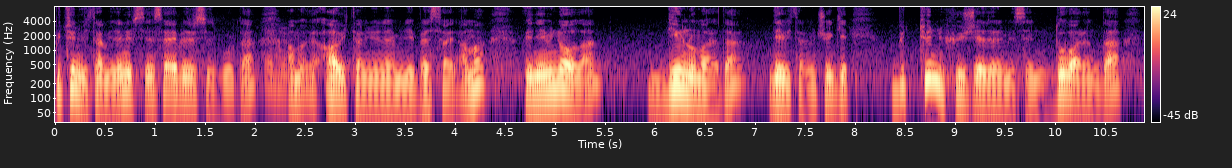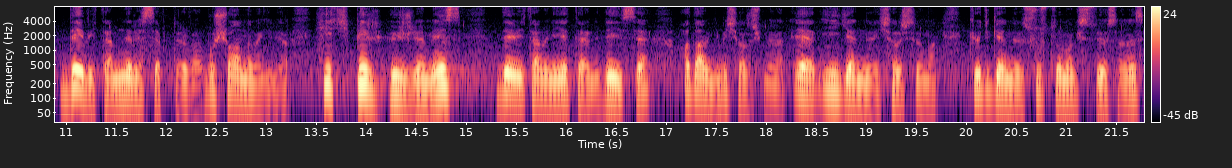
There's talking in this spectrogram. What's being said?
bütün vitaminlerin hepsini sayabilirsiniz burada. Ama A vitamini önemli vesaire. Ama önemli olan bir numarada D vitamini. Çünkü bütün hücrelerimizin duvarında D vitamini reseptörü var. Bu şu anlama geliyor. Hiçbir hücremiz D vitamini yeterli değilse adam gibi çalışmıyor. Eğer iyi genleri çalıştırmak, kötü genleri susturmak istiyorsanız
